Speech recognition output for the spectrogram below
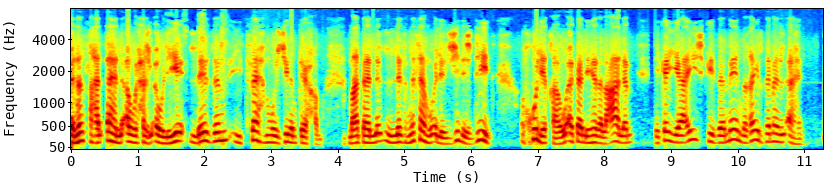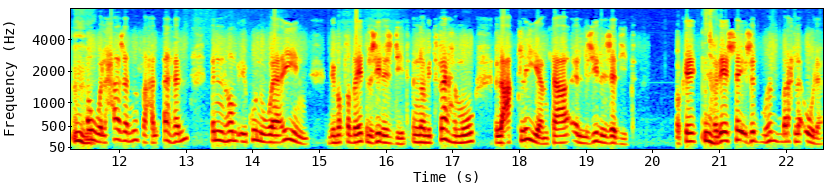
ننصح الأهل أول حاجة الاولياء لازم يتفهموا الجيل نتاعهم. معناتها لازم نفهموا اللي الجيل الجديد خلق وأتى لهذا العالم لكي يعيش في زمان غير زمان الأهل. مم. أول حاجة ننصح الأهل إنهم يكونوا واعيين بمقتضيات الجيل الجديد إنهم يتفهموا العقلية نتاع الجيل الجديد أوكي نعم. هذا الشيء جد مهم مرحلة أولى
